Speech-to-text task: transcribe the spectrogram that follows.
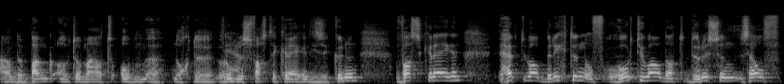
aan de bankautomaat om eh, nog de roebels vast te krijgen die ze kunnen vastkrijgen. Hebt u al berichten of hoort u al dat de Russen zelf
